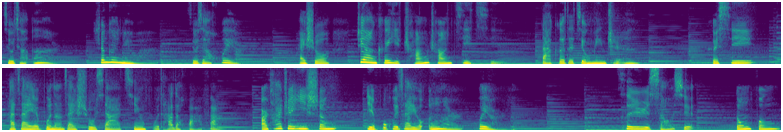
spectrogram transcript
就叫恩儿；生个女娃，就叫慧儿。”还说。这样可以常常记起大哥的救命之恩。可惜他再也不能在树下轻抚他的华发，而他这一生也不会再有恩儿惠儿了。次日小雪，东风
